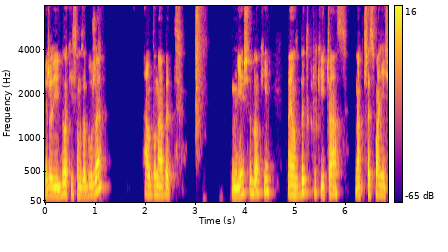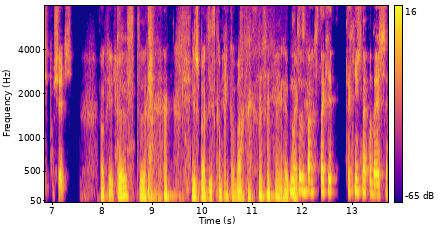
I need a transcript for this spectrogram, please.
Jeżeli bloki są za duże, albo nawet mniejsze bloki, mają zbyt krótki czas na przesłanie się po sieci. Okej, okay, to jest już bardziej skomplikowane. no to jest bardzo takie techniczne podejście,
